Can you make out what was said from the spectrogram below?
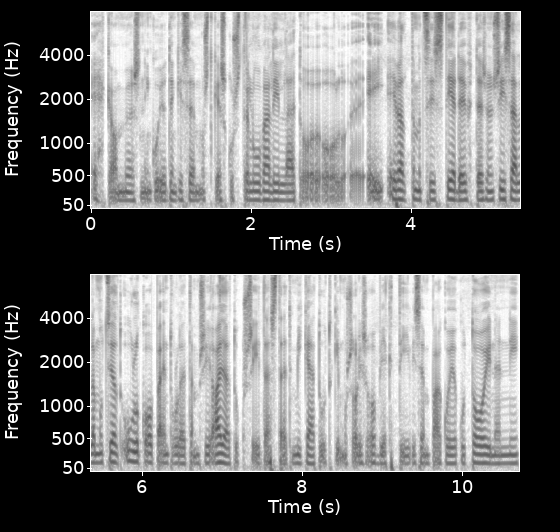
ehkä on myös niin kuin jotenkin semmoista keskustelua välillä, että o, o, ei, ei välttämättä siis tiedeyhteisön sisällä, mutta sieltä ulkoapäin tulee tämmöisiä ajatuksia tästä, että mikä tutkimus olisi objektiivisempaa kuin joku toinen, niin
